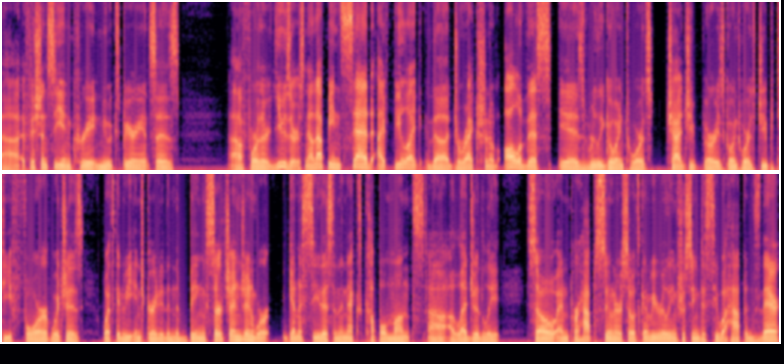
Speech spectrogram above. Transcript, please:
uh, efficiency, and create new experiences uh, for their users. Now, that being said, I feel like the direction of all of this is really going towards Chat or is going towards GPT-4, which is what's going to be integrated in the Bing search engine. We're going to see this in the next couple months, uh, allegedly. So, and perhaps sooner. So, it's going to be really interesting to see what happens there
